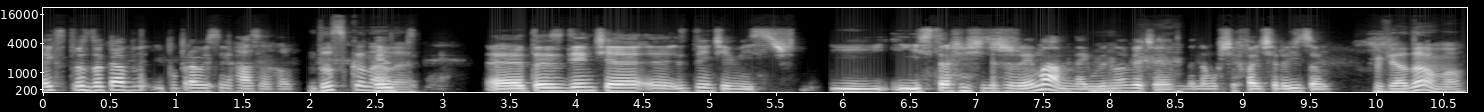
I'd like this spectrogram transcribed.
ekspres do kawy i po prawej stronie Hasselhoff. Doskonale. Więc, e, to jest zdjęcie, e, zdjęcie mistrz i, i strasznie się cieszę, że je mam. Jakby, no wiecie, będę mógł się chwalić rodzicom. Wiadomo.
